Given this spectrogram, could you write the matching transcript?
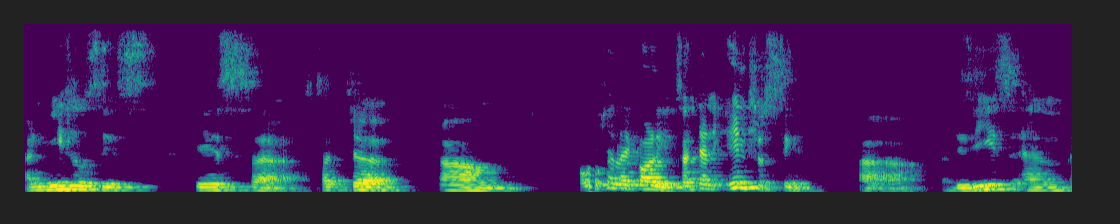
And measles is, is uh, such a, um, how shall I call it, such an interesting uh, disease and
